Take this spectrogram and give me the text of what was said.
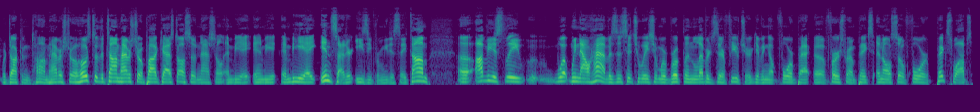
We're talking to Tom Haberstroh, host of the Tom Haberstroh podcast, also national NBA, NBA, NBA insider. Easy for me to say. Tom, uh, obviously, what we now have is a situation where Brooklyn leveraged their future, giving up four pack, uh, first round picks and also four pick swaps.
